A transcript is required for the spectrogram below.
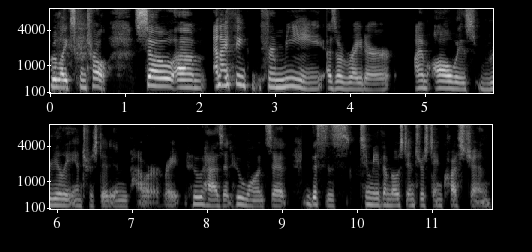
who likes control so um and i think for me as a writer I'm always really interested in power, right? Who has it? Who wants it? This is to me the most interesting question.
